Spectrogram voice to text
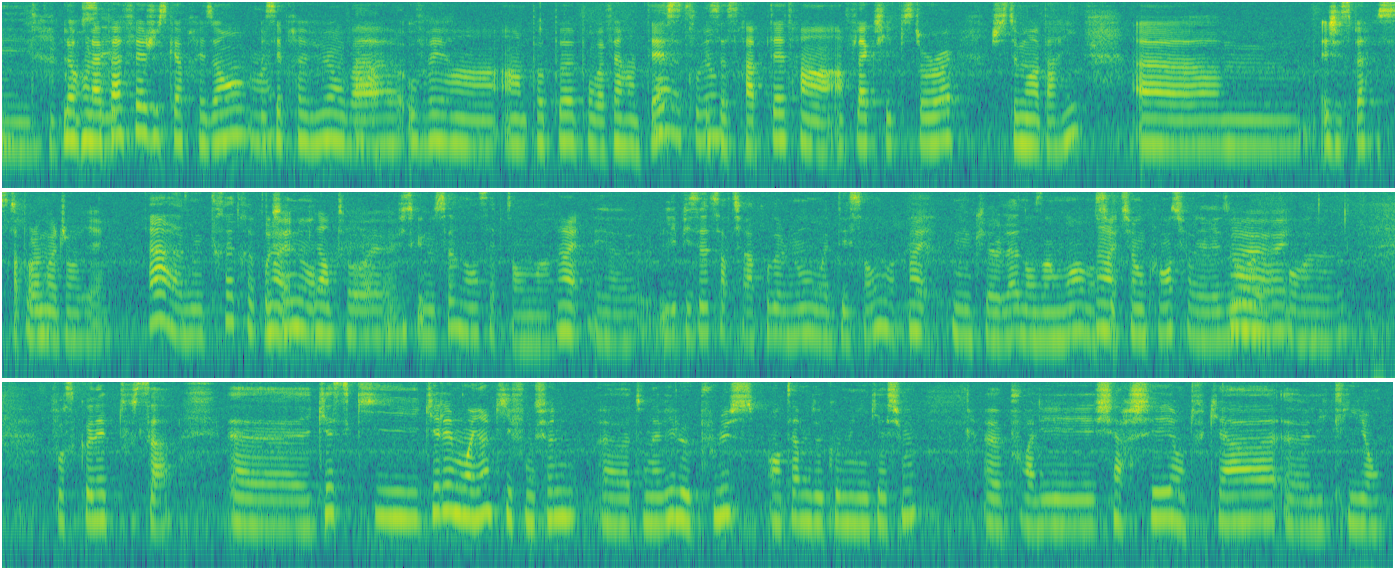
Alors on l'a pas fait jusqu'à présent, mais c'est prévu. On va ah. ouvrir un, pop-up, on va faire un test ah, et ça sera peut-être un, flagship store justement à Paris. Euh, et j'espère que ce sera pour le mois de janvier. Ah, donc très très prochainement. bientôt, Puisque nous sommes en septembre. Et l'épisode sortira probablement au mois de décembre. Donc là, dans un mois, on se tient au courant sur les réseaux pour pour se connaître tout ça. Euh, qu'est-ce qui, quel est le moyen qui fonctionne, euh, à ton avis, le plus en termes de communication euh, pour aller chercher, en tout cas, les clients?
